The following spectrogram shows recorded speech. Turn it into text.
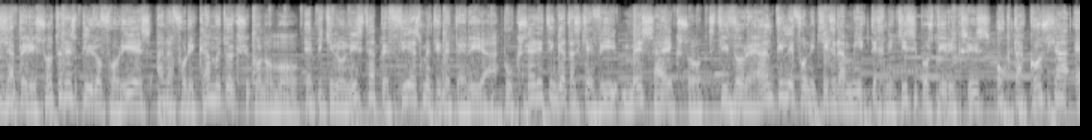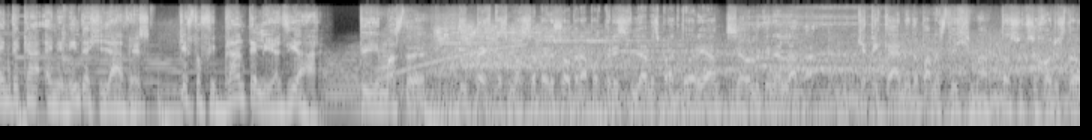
Για περισσότερες πληροφορίες αναφορικά με το εξοικονομώ, επικοινωνήστε απευθείας με την εταιρεία που ξέρει την κατασκευή μέσα έξω στη δωρεάν τηλεφωνική γραμμή τεχνικής υποστήριξης 811 90.000 και στο fibran.gr. Τι είμαστε, οι παίχτες μας σε περισσότερα από 3.000 πρακτορία σε όλη την Ελλάδα. Και τι κάνει το πάμε στοίχημα τόσο ξεχωριστό;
